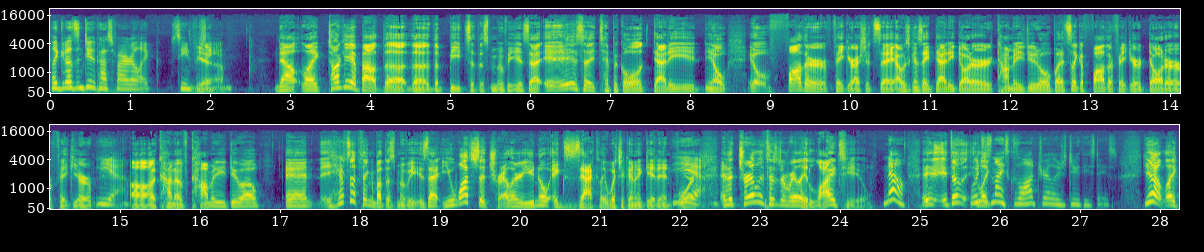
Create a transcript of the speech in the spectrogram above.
Like, it doesn't do the Pacifier like scene for Yeah. scene. Now, like talking about the the the beats of this movie is that it is a typical daddy, you know, you know, father figure, I should say. I was gonna say daddy daughter comedy duo, but it's like a father figure daughter figure, Yeah. uh, kind of comedy duo. And here's the thing about this movie is that you watch the trailer, you know exactly what you're gonna get in for, Yeah. and the trailer doesn't really lie to you. No, It, it doesn't, which like, is nice because a lot of trailers do these days. yeah, like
